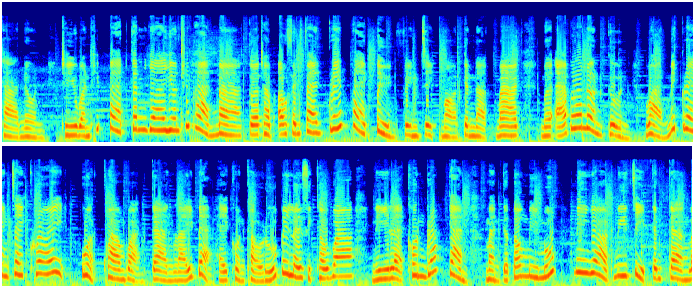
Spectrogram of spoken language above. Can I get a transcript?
ชานนท์ที่วันที่ 8 กันยายนที่ผ่านมา ก็ทำเอาแฟนๆกรี๊ดแตกตื่นฟินจิกหมอนกันหนักมาก เมื่อแอปและนนกุลหวานไม่เกรงใจใคร อวดความหวานกลางไลฟ์แบบให้คนเขารู้ไปเลยสิคะว่า นี่แหละคนรักกัน มันก็ต้องมีมุก มีหยอดมีจีบกันกลางไล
